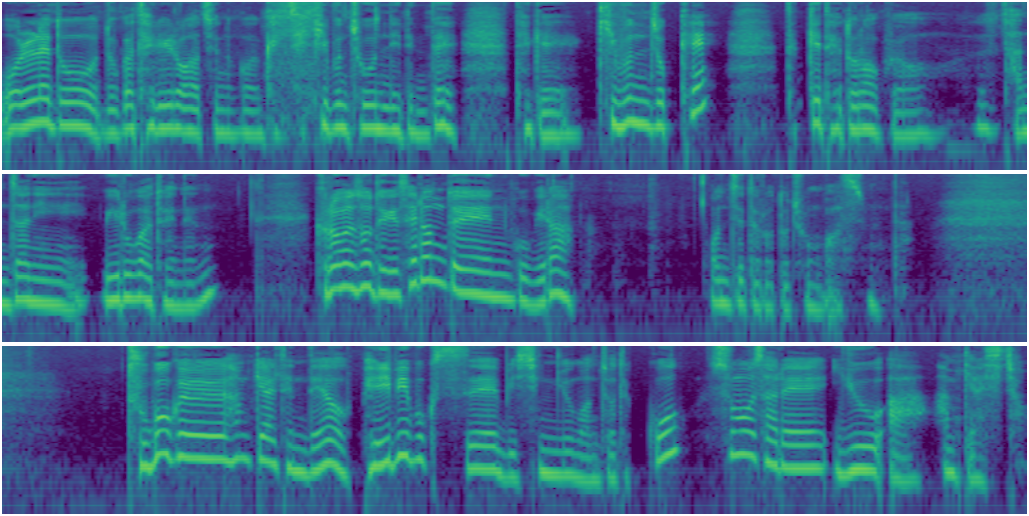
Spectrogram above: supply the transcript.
원래도 누가 데리러 와주는 건 굉장히 기분 좋은 일인데 되게 기분 좋게 듣게 되더라고요. 잔잔히 위로가 되는 그러면서 되게 세련된 곡이라 언제 들어도 좋은 것 같습니다. 두 곡을 함께 할 텐데요. 베이비복스의 미싱 유 먼저 듣고 스무 살의 유아 함께 하시죠.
